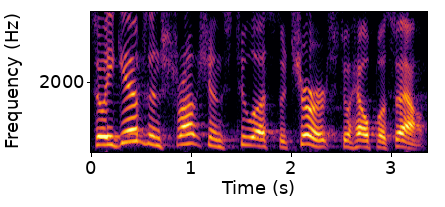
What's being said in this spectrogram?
So he gives instructions to us, the church, to help us out.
